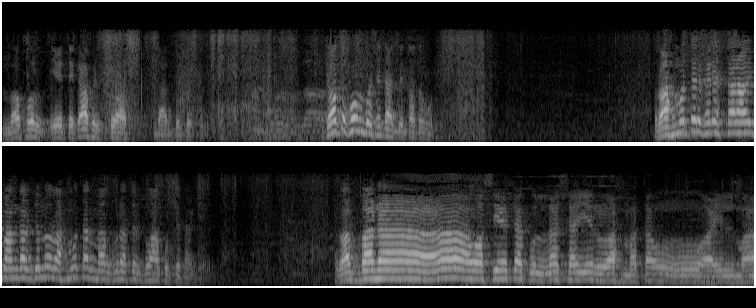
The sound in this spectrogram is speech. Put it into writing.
নফল এতে কাফের সব দান করতে থাকে। যতক্ষণ বসে থাকবে ততক্ষণ। রহমতের ফেরেস্তারা ওই বান্দার জন্য রহমত আর মাগফুরাতের দোয়া করতে থাকে রব্বানা ওয়াসিয়াতা কুল্লা শাইয়ের রহমাতাও ওয়া ইলমা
